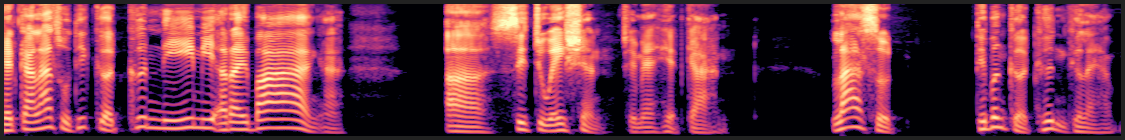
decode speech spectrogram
เหตุการณ์ล่าสุดที่เกิดขึ้นนี้มีอะไรบ้างอะ uh, situation ใช่ไหมเหตุการณ์ ล่าสุดที่เพิ่งเกิดขึ้นคืออะไรครับ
